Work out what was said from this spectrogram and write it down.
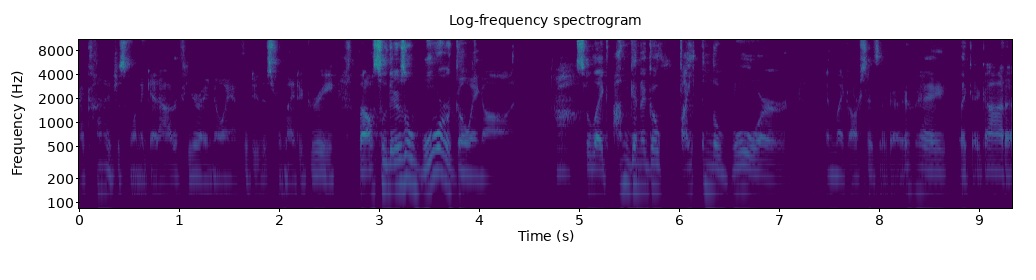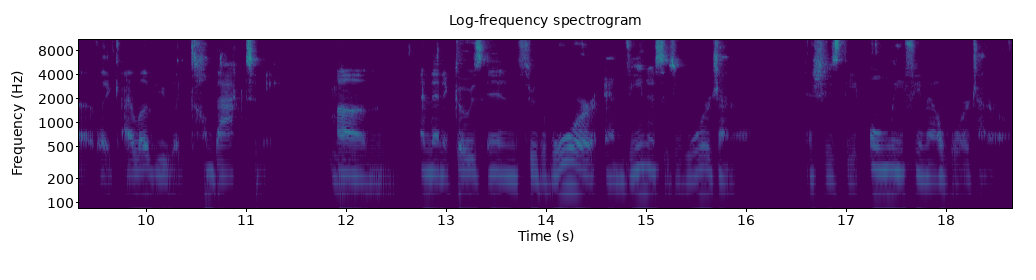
I kind of just want to get out of here. I know I have to do this for my degree, but also there's a war going on, so like I'm gonna go fight in the war. And like Arcite's like, okay, like I gotta, like I love you, like come back to me. Mm. Um, and then it goes in through the war, and Venus is a war general, and she's the only female war general.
